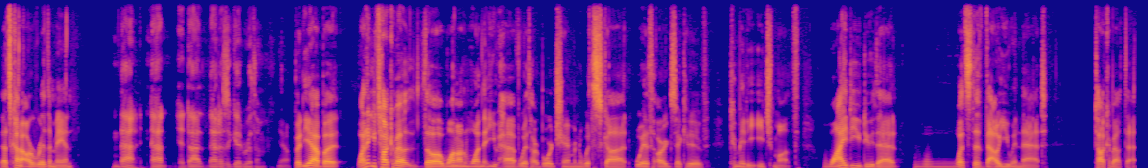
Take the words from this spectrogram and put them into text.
that's kind of our rhythm, man. that that that that is a good rhythm. Yeah. But yeah, but why don't you talk about the one-on-one that you have with our board chairman, with Scott, with our executive committee each month? Why do you do that? What's the value in that? Talk about that.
